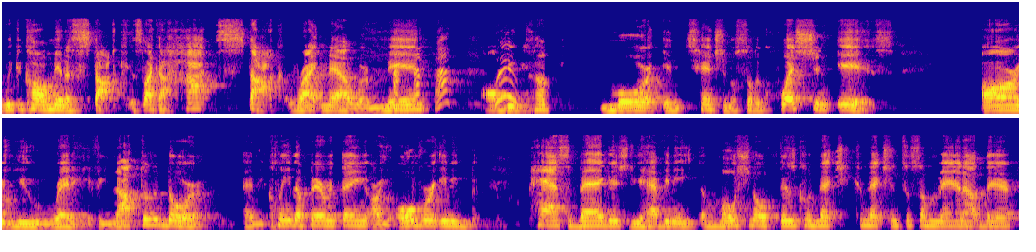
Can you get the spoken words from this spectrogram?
we could call men a stock. It's like a hot stock right now where men are becoming more intentional. So the question is, are you ready? If he knocked on the door, have you cleaned up everything? Are you over any past baggage? Do you have any emotional, physical connection to some man out there?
